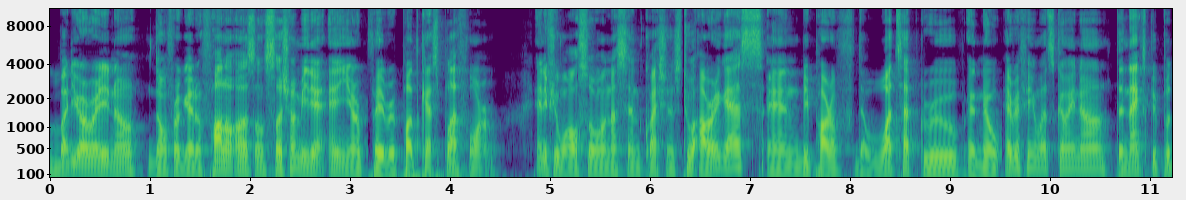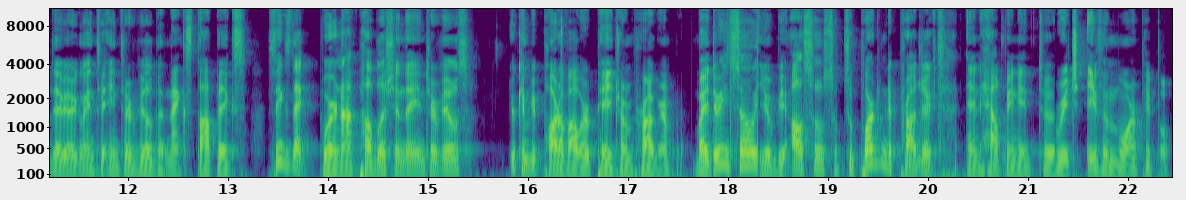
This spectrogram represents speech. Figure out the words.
But you already know, don't forget to follow us on social media and your favorite podcast platform. And if you also want to send questions to our guests and be part of the WhatsApp group and know everything what's going on, the next people that we are going to interview, the next topics, things that were not published in the interviews, you can be part of our Patreon program. By doing so, you'll be also supporting the project and helping it to reach even more people.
